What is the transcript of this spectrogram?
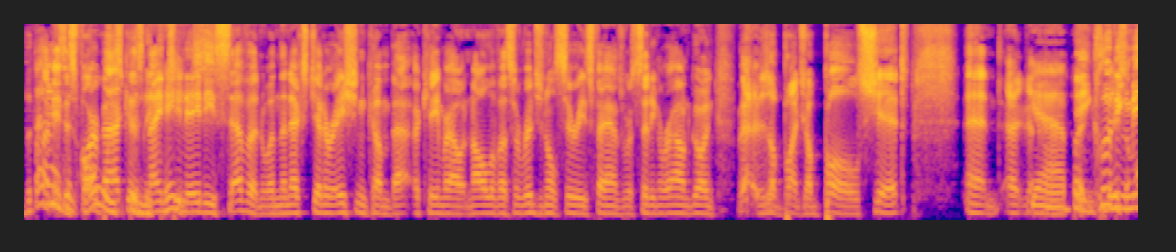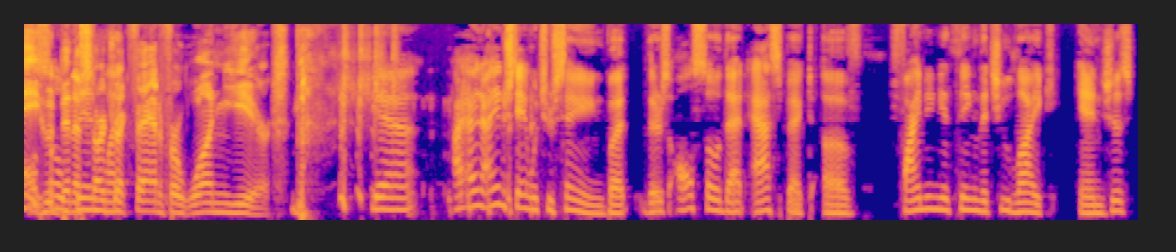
but that I mean, as far back as been the case. 1987, when the next generation come back came out, and all of us original series fans were sitting around going, "There's a bunch of bullshit," and uh, Yeah, including me, who'd been a Star like- Trek fan for one year. yeah, I I understand what you're saying, but there's also that aspect of finding a thing that you like and just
